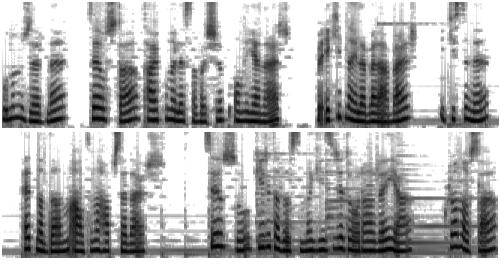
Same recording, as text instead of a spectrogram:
Bunun üzerine Zeus da Tayfun ile savaşıp onu yener ve Ekidna ile beraber ikisini Etna Dağı'nın altına hapseder. Zeus'u Girit adasında gizlice doğuran Rhea, Kronos'a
